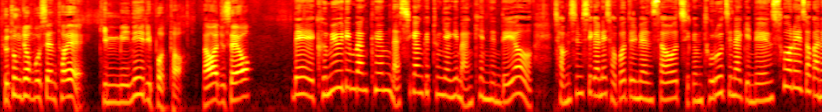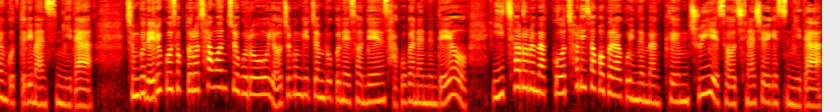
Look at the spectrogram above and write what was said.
교통정보센터의 김민희 리포터 나와주세요. 네, 금요일인 만큼 낮 시간 교통량이 많겠는데요. 점심시간에 접어들면서 지금 도로 지나기는 수월해져 가는 곳들이 많습니다. 중부 내륙고속도로 창원 쪽으로 여주분기점 부근에서는 사고가 났는데요. 2차로를 막고 처리 작업을 하고 있는 만큼 주의해서 지나셔야겠습니다.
